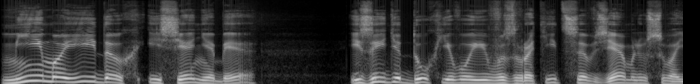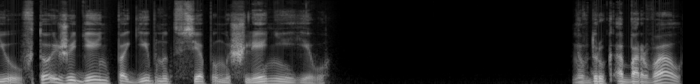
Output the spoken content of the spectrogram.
«мимо идох и се небе, Изыдет дух его и возвратится в землю свою, в той же день погибнут все помышления его. Но вдруг оборвал,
